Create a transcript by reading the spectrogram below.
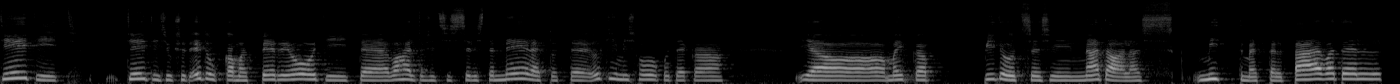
dieedid dieedi siuksed edukamad perioodid äh, vaheldusid siis selliste meeletute õgimishoogudega ja ma ikka pidutsesin nädalas mitmetel päevadel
